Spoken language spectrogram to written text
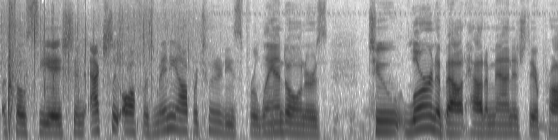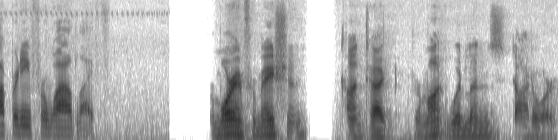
Association actually offers many opportunities for landowners to learn about how to manage their property for wildlife. For more information, contact vermontwoodlands.org.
